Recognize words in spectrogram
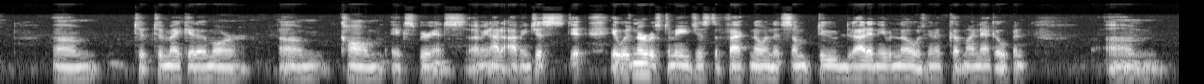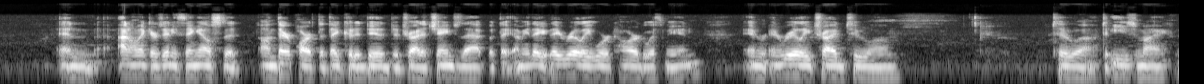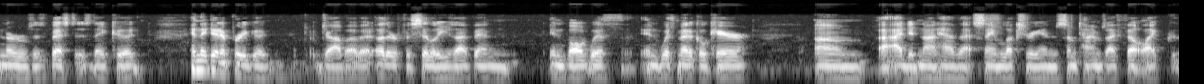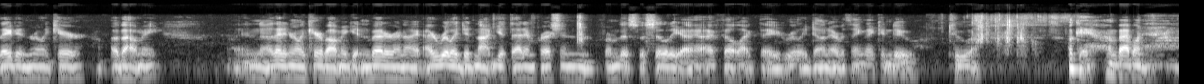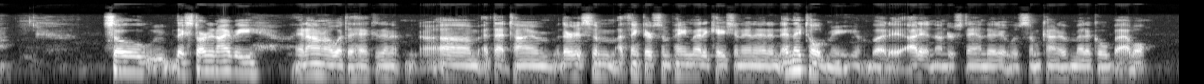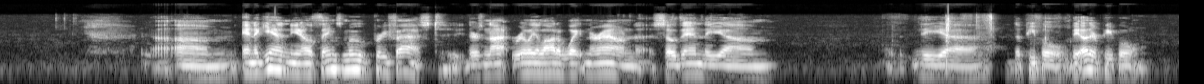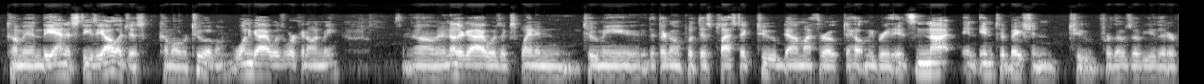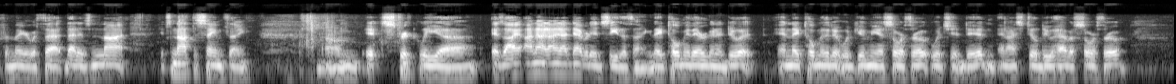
um, to to make it a more um, calm experience. I mean, I, I mean, just it it was nervous to me just the fact knowing that some dude that I didn't even know was going to cut my neck open. Um, and I don't think there's anything else that on their part that they could have did to try to change that. But they, I mean, they they really worked hard with me and and and really tried to um, to uh, to ease my nerves as best as they could, and they did a pretty good job of it. Other facilities I've been involved with in with medical care, um, I did not have that same luxury, and sometimes I felt like they didn't really care about me, and uh, they didn't really care about me getting better. And I, I really did not get that impression from this facility. I, I felt like they really done everything they can do to. Uh, okay, I'm babbling. So they started IV and I don't know what the heck is in it. Um, at that time, there is some, I think there's some pain medication in it, and, and they told me, but it, I didn't understand it. It was some kind of medical babble. Um, and again, you know, things move pretty fast. There's not really a lot of waiting around. So then the um, the uh, the people, the other people come in. The anesthesiologists come over, two of them. One guy was working on me, um, and another guy was explaining to me that they're going to put this plastic tube down my throat to help me breathe. It's not an intubation tube. For those of you that are familiar with that, that is not. It's not the same thing. Um, it's strictly uh, as I, I I never did see the thing. They told me they were going to do it, and they told me that it would give me a sore throat, which it did, and I still do have a sore throat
